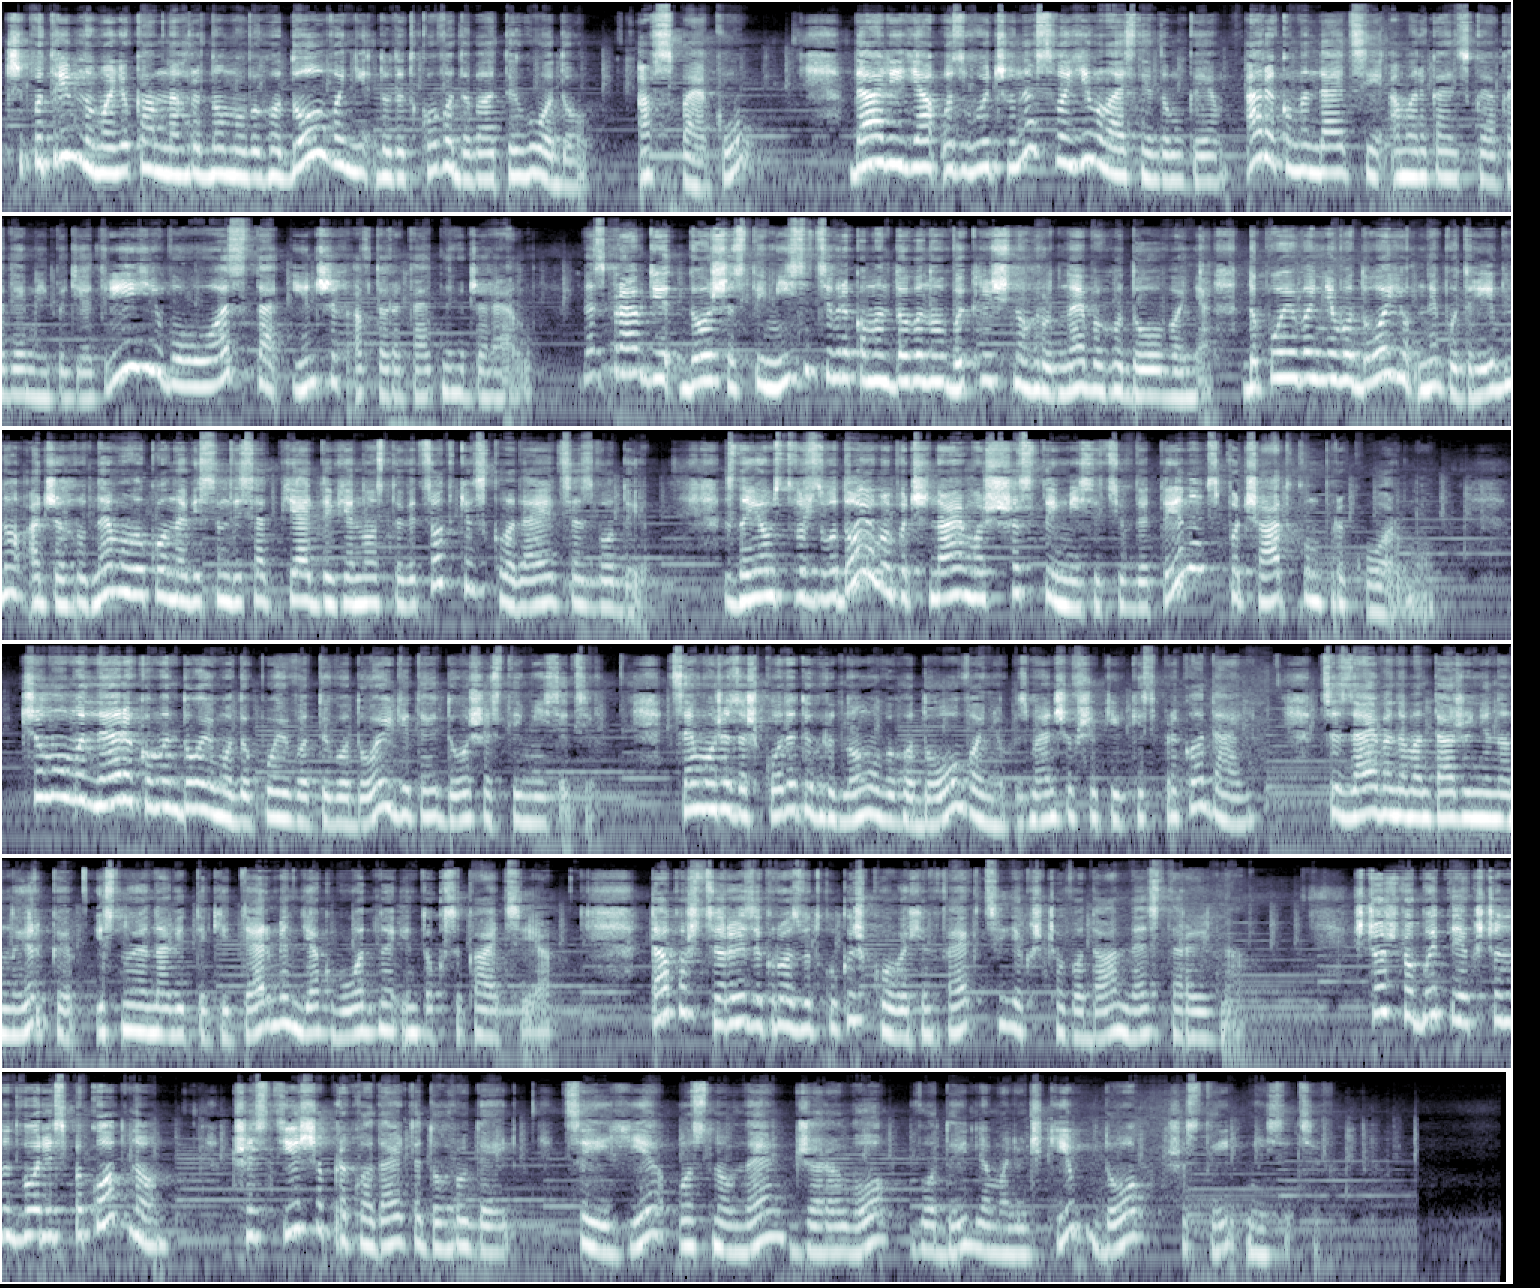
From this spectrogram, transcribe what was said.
Чи потрібно малюкам на грудному вигодовуванні додатково давати воду? А в спеку? Далі я озвучу не свої власні думки, а рекомендації Американської академії педіатрії, ВООЗ та інших авторитетних джерел. Насправді до 6 місяців рекомендовано виключно грудне вигодовування. Допоювання водою не потрібно, адже грудне молоко на 85-90% складається з води. Знайомство ж з водою ми починаємо з 6 місяців дитини з початком прикорму. Чому ми не рекомендуємо допоювати водою дітей до 6 місяців? Це може зашкодити грудному вигодовуванню, зменшивши кількість прикладань. Це зайве навантаження на нирки, існує навіть такий термін, як водна інтоксикація. Також це ризик розвитку кишкових інфекцій, якщо вода не стерильна. Що ж робити, якщо на дворі спекотно? Частіше прикладайте до грудей. Це і є основне джерело води для малючків до 6 місяців.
